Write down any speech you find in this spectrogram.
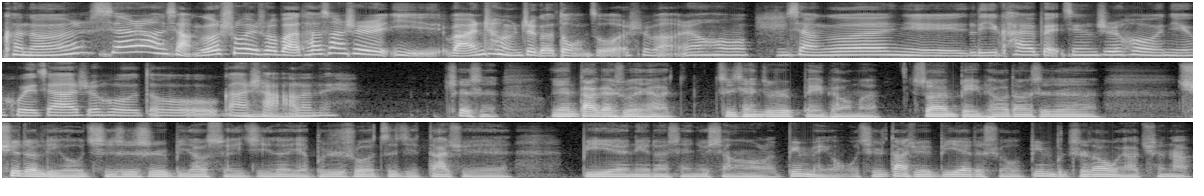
可能先让响哥说一说吧，他算是已完成这个动作是吧？然后响哥，你离开北京之后，你回家之后都干啥了呢？确实，我先大概说一下。之前就是北漂嘛，虽然北漂当时的去的理由其实是比较随机的，也不是说自己大学毕业那段时间就想好了，并没有。我其实大学毕业的时候并不知道我要去哪儿，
